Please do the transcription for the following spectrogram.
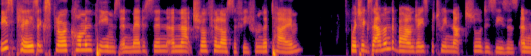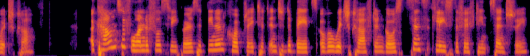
These plays explore common themes in medicine and natural philosophy from the time, which examine the boundaries between natural diseases and witchcraft. Accounts of wonderful sleepers had been incorporated into debates over witchcraft and ghosts since at least the 15th century.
